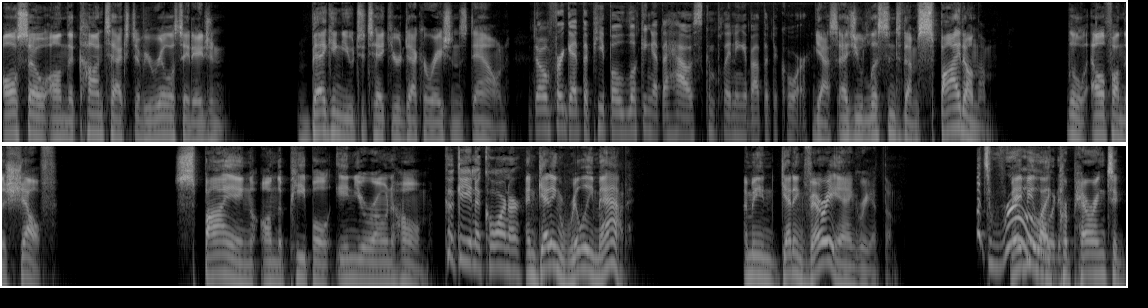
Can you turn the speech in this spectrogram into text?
also on the context of your real estate agent begging you to take your decorations down. Don't forget the people looking at the house complaining about the decor. Yes, as you listen to them, spied on them. Little elf on the shelf, spying on the people in your own home Cookie in a corner. and getting really mad. I mean, getting very angry at them. That's rude. Maybe like preparing to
